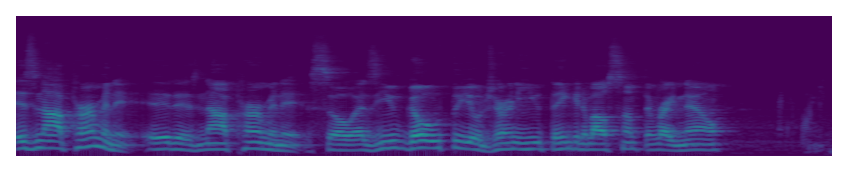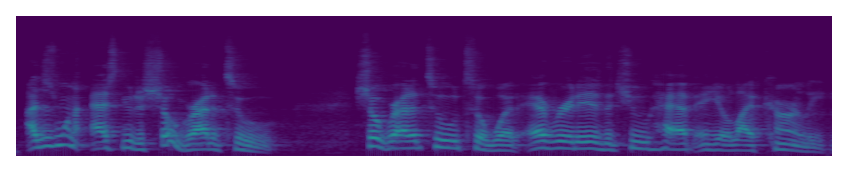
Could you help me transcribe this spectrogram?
it's not permanent. It is not permanent. So as you go through your journey, you thinking about something right now, I just want to ask you to show gratitude. Show gratitude to whatever it is that you have in your life currently.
